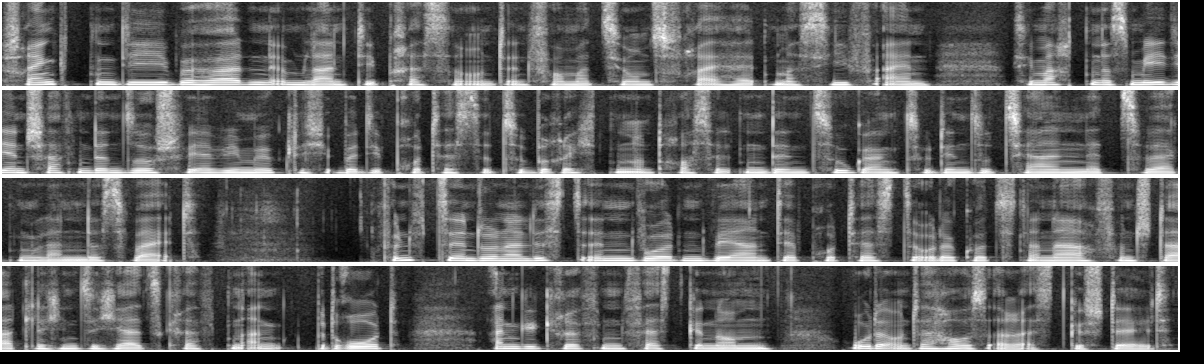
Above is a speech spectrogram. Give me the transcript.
schränkten die Behörden im Land die Presse- und Informationsfreiheit massiv ein. Sie machten es Medienschaffenden so schwer wie möglich über die Proteste zu berichten und drosselten den Zugang zu den sozialen Netzwerken landesweit. 15 Journalistinnen wurden während der Proteste oder kurz danach von staatlichen Sicherheitskräften an bedroht, angegriffen, festgenommen oder unter Hausarrest gestellt.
